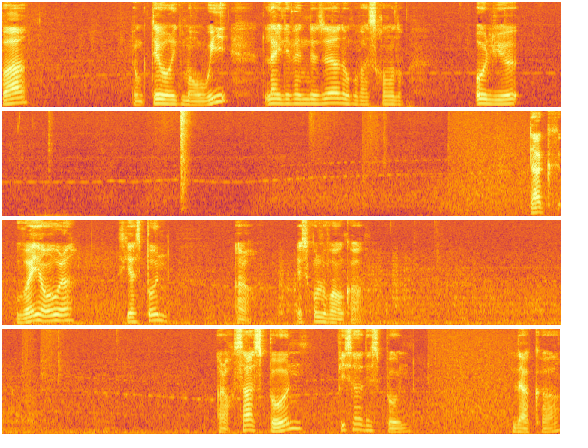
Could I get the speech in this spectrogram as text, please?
pas. Donc théoriquement oui. Là il est 22h donc on va se rendre au lieu. Tac, vous voyez en haut là? Ce qu'il y a spawn? Alors, est-ce qu'on le voit encore? Alors ça spawn, puis ça despawn. D'accord.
